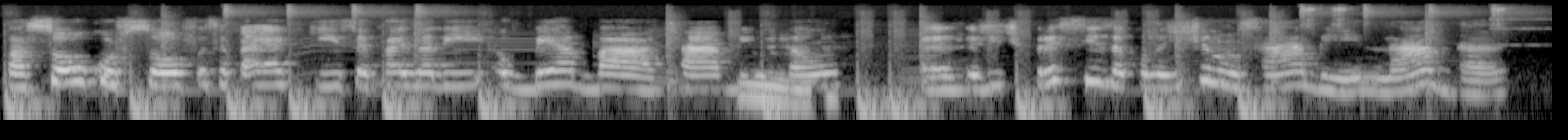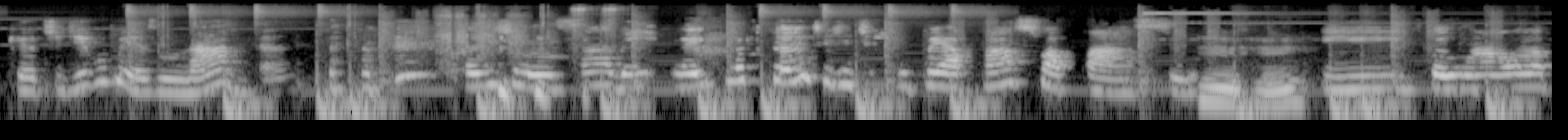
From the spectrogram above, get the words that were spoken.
passou o cursor, você vai aqui, você faz ali o beabá, sabe? Hum. Então, é, a gente precisa, quando a gente não sabe nada, que eu te digo mesmo, nada, a gente não sabe, é importante a gente acompanhar passo a passo. Uhum. E foi uma aula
